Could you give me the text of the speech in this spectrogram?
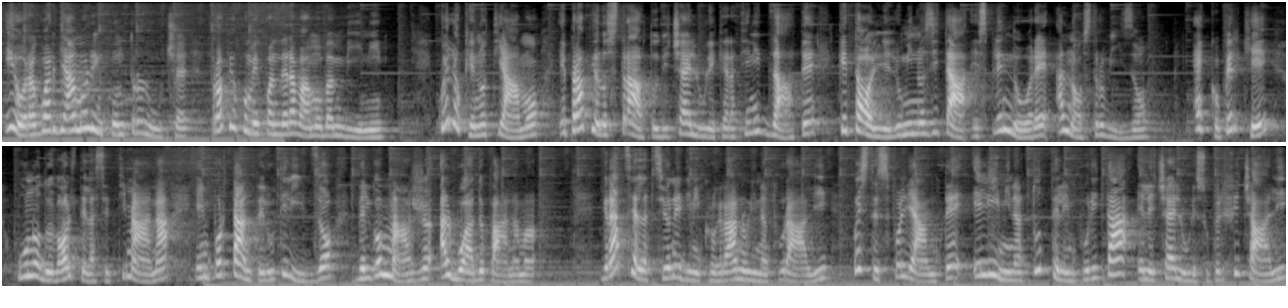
e ora guardiamolo in controluce, proprio come quando eravamo bambini. Quello che notiamo è proprio lo strato di cellule keratinizzate che toglie luminosità e splendore al nostro viso. Ecco perché uno o due volte alla settimana è importante l'utilizzo del gommage al bois de Panama. Grazie all'azione di microgranuli naturali, questo esfoliante elimina tutte le impurità e le cellule superficiali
